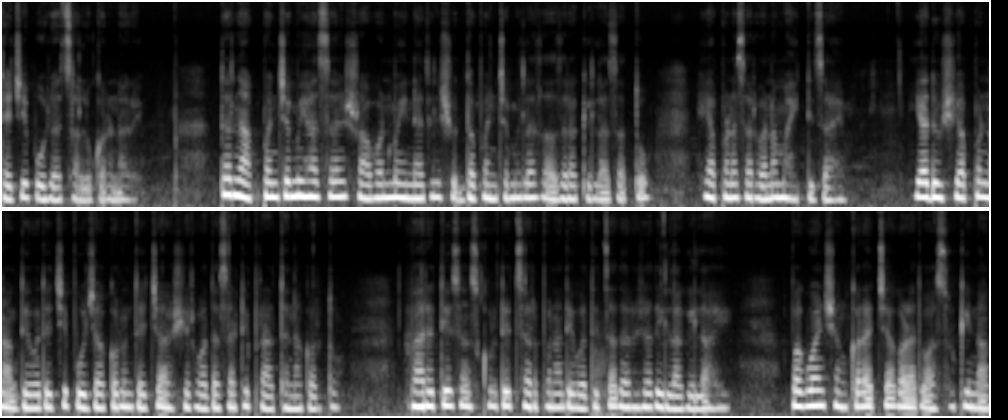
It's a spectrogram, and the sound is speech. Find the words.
त्याची पूजा चालू करणार आहे. तर नागपंचमी हा सण श्रावण महिन्यातील शुद्ध पंचमीला साजरा केला जातो. हे आपणा सर्वांना माहितीच आहे. या दिवशी आपण नागदेवतेची पूजा करून त्याच्या आशीर्वादासाठी प्रार्थना करतो. भारतीय संस्कृतीत सर्पांना देवतेचा दर्जा दिला गेला आहे. भगवान शंकराच्या गळ्यात वासुकी नाग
